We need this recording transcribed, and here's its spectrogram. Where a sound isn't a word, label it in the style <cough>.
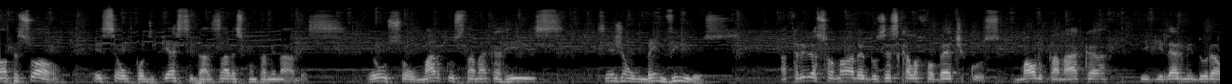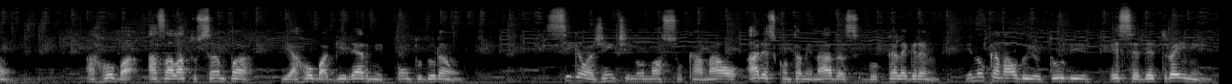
Olá pessoal, esse é o podcast das áreas contaminadas. Eu sou Marcos Tanaka Riz, sejam bem-vindos. A trilha sonora é dos escalafobéticos Mauro Tanaka e Guilherme Durão, arroba Azalato Sampa e arroba guilherme.durão. Sigam a gente no nosso canal Áreas Contaminadas do Telegram e no canal do YouTube ECD Training.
